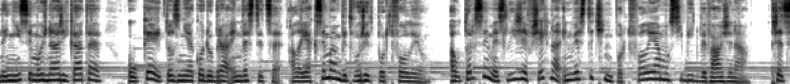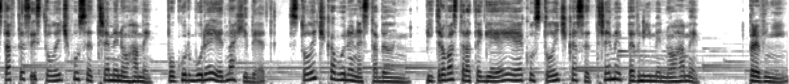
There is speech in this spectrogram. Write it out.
Nyní si možná říkáte, OK, to zní jako dobrá investice, ale jak si mám vytvořit portfolio? Autor si myslí, že všechna investiční portfolia musí být vyvážená. Představte si stoličku se třemi nohami. Pokud bude jedna chybět, stolička bude nestabilní. Pítrova strategie je jako stolička se třemi pevnými nohami. První,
